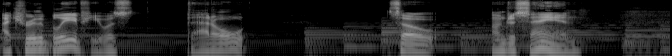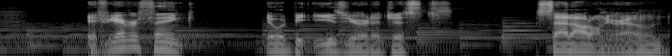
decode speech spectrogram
I truly believe he was that old. So, I'm just saying if you ever think it would be easier to just set out on your own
